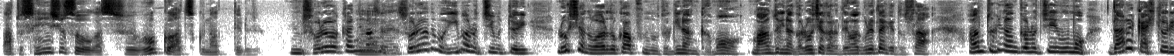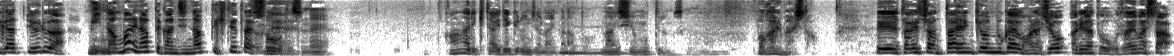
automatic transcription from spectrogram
あと選手層がすごく厚くなってるそれは感じますよね、うん、それはでも今のチームというより、ロシアのワールドカップの時なんかも、まあ、あの時なんかロシアから電話くれたけどさ、あの時なんかのチームも、誰か一人がっていうよりは、みんなうまいなって感じになってきてたよね。そうですね。かなり期待できるんじゃないかなと、内心思ってるんですけどね。わかりました。えー、竹内さん、大変興味深いお話をありがとうございました。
